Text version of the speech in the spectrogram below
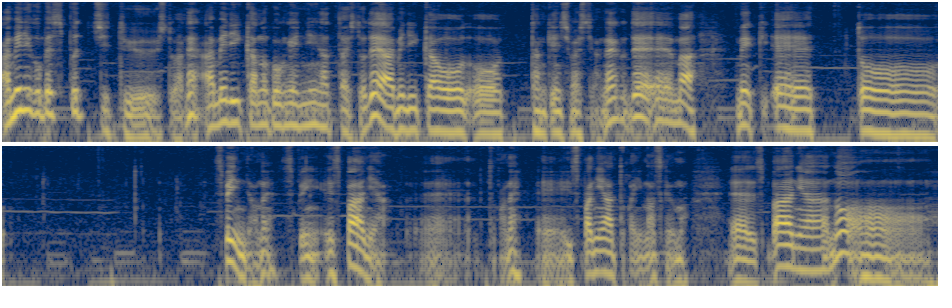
アメリゴ・ベスプッチという人はねアメリカの語源になった人でアメリカを探検しましたよね。で、えー、まあえー、っとスペインではね。スペインエスパーニャ、えー、とかね、えー、イスパニアとか言いますけども、えー、スパーニャの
